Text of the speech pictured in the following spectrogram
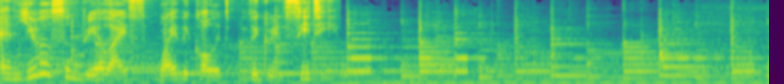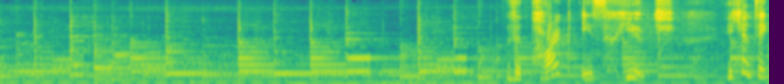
And you will soon realize why they call it the Green City. The park is huge. You can take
